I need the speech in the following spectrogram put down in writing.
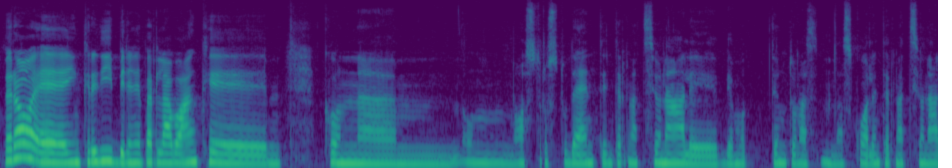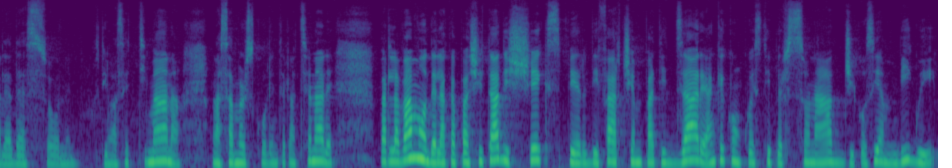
però è incredibile, ne parlavo anche mh, con ehm, un nostro studente internazionale, abbiamo tenuto una, una scuola internazionale adesso nell'ultima settimana, una summer school internazionale, parlavamo della capacità di Shakespeare di farci empatizzare anche con questi personaggi così ambigui,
